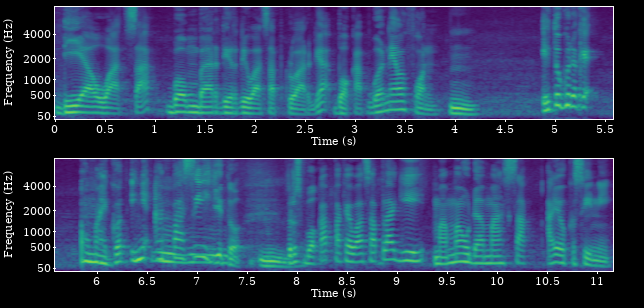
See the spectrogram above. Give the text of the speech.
dia WhatsApp, bombardir di WhatsApp keluarga, bokap gue nelpon. Hmm. Itu gue udah kayak Oh my god, ini apa sih gitu. Terus bokap pakai WhatsApp lagi, Mama udah masak, ayo ke sini.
